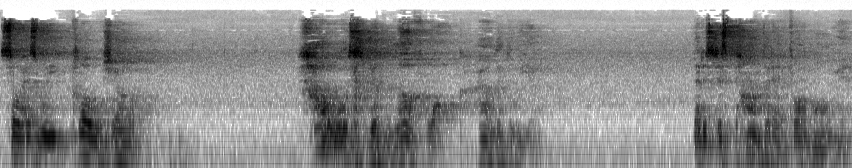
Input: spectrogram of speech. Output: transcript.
So as we close, y'all, how was your love walk? Hallelujah. Let us just ponder that for a moment.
